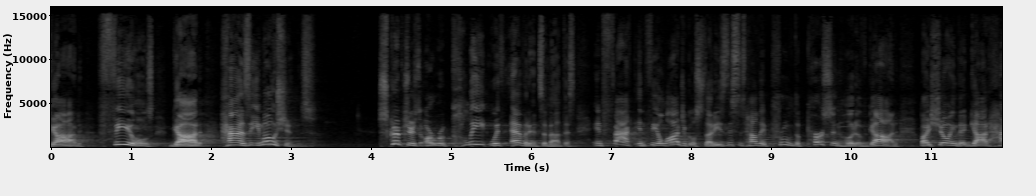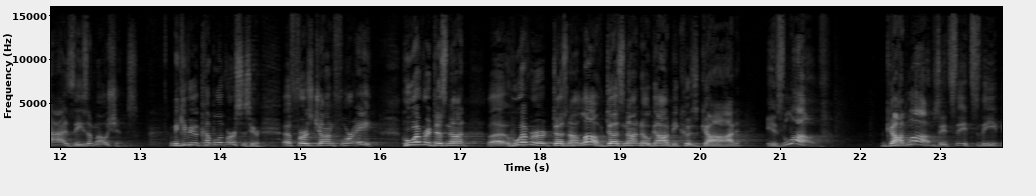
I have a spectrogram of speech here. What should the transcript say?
God feels. God has emotions. Scriptures are replete with evidence about this. In fact, in theological studies, this is how they prove the personhood of God by showing that God has these emotions. Let me give you a couple of verses here. Uh, 1 John 4 8. Whoever does, not, uh, whoever does not love does not know God because God is love. God loves. It's, it's, the,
